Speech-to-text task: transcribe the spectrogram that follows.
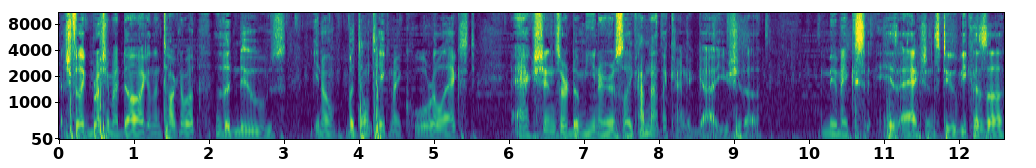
I just feel like brushing my dog and then talking about the news, you know. But don't take my cool, relaxed actions or demeanors. Like, I'm not the kind of guy you should uh, mimic his actions too, because uh,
